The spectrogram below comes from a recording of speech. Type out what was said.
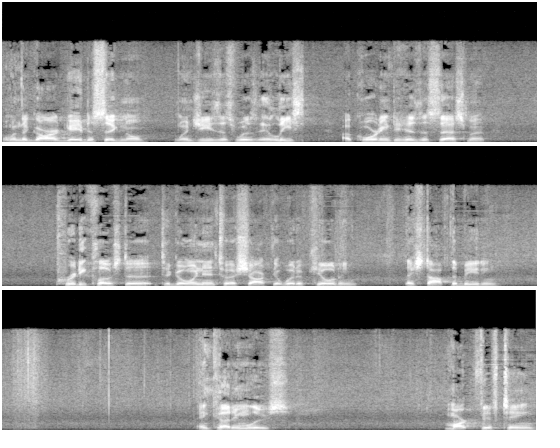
When the guard gave the signal, when Jesus was, at least according to his assessment, pretty close to, to going into a shock that would have killed him, they stopped the beating and cut him loose. Mark 15,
